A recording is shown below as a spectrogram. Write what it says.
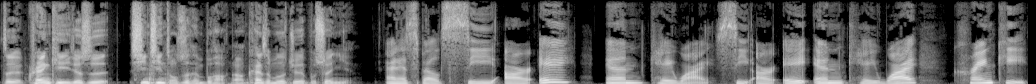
这个 cranky 就是心情总是很不好，然后看什么都觉得不顺眼。 And it's spelled C R A N K Y. C R A N K Y. Cranky.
